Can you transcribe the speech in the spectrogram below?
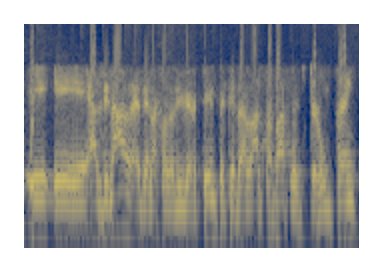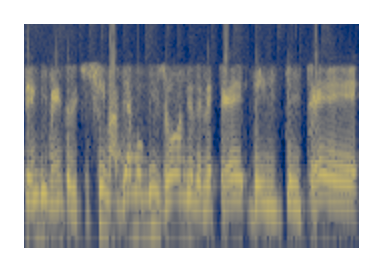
E, e al di là della cosa divertente che dall'altra parte per un fraintendimento dice sì ma abbiamo bisogno delle tre, dei, dei tre eh,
